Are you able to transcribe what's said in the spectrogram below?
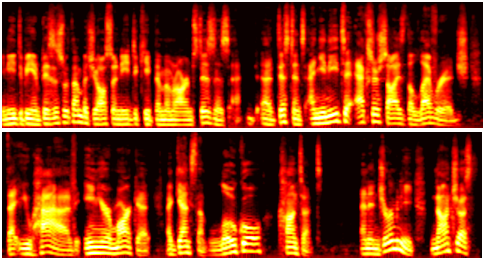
You need to be in business with them, but you also need to keep them in arm's distance, uh, distance. And you need to exercise the leverage that you have in your market against them. Local content and in Germany, not just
